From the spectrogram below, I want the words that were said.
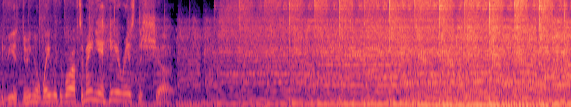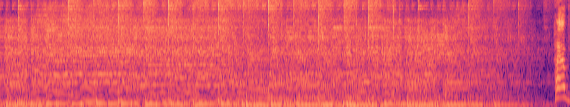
WWE is doing away with the Raw After Mania. Here is the show. Have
